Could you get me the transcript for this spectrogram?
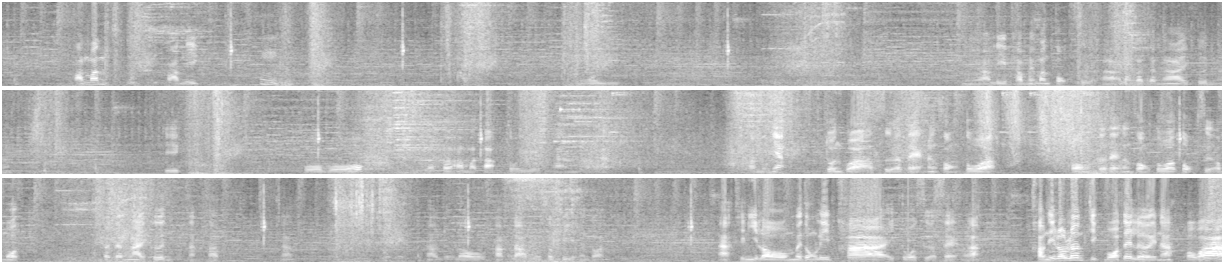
ปันมันปันอีกอืมโอ้ยนี่ฮะรีบทำให้มันตกเสือฮะแล้วก็จะง่ายขึ้นนะจิกโคโวกแล้วก็เอามาตะตัวเองนะนี่นะฮะทำอย่างเนี้ยจนกว่าเสือแสงทั้งสองตัวพองเสือแสงทั้งสองตัวตกเสือหมด ก็จะง่ายขึ้นนะครับอะอะเดี๋ยวเราหักดาบรูสปีดกันก่อนอะทีนี้เราไม่ต้องรีบฆ่าไอตัวเสือแสงละคราวนี้เราเริ่มจิกบอสได้เลยนะ เพราะว่า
